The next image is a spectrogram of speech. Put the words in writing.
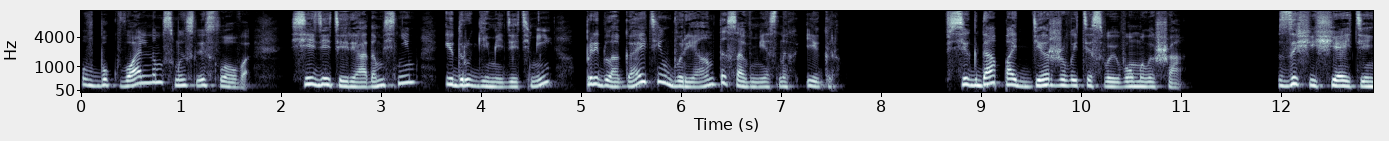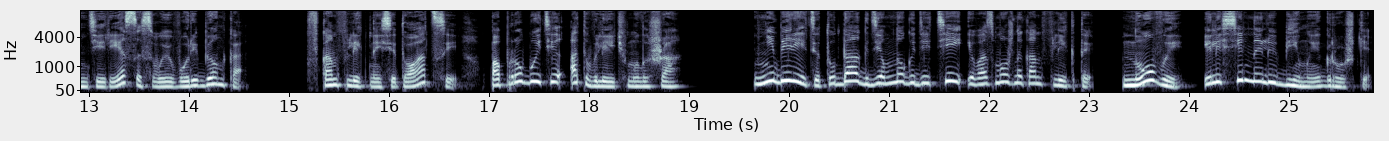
в буквальном смысле слова. Сидите рядом с ним и другими детьми, предлагайте им варианты совместных игр. Всегда поддерживайте своего малыша. Защищайте интересы своего ребенка. В конфликтной ситуации попробуйте отвлечь малыша. Не берите туда, где много детей и, возможно, конфликты, новые или сильно любимые игрушки.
